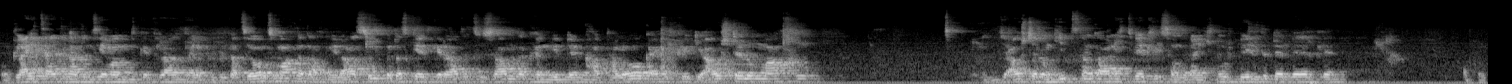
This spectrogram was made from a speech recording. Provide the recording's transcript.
Und gleichzeitig hat uns jemand gefragt, eine Publikation zu machen. Da dachten wir, ah super, das geht gerade zusammen, da können wir den Katalog eigentlich für die Ausstellung machen. Und die Ausstellung gibt es dann gar nicht wirklich, sondern eigentlich nur Bilder der Werke. Und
